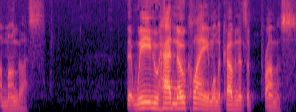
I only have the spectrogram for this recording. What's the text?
among us. That we who had no claim on the covenants of promise,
